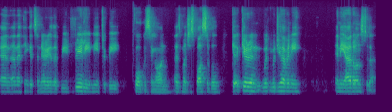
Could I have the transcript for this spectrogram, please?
and and I think it's an area that we really need to be focusing on as much as possible. Kiran, would, would you have any any add-ons to that?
